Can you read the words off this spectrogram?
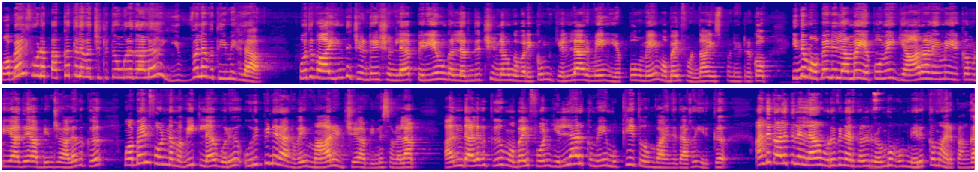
மொபைல் ஃபோனை பக்கத்தில் வச்சுட்டு தூங்குறதால இவ்வளவு தீமைகளா? பொதுவாக இந்த ஜென்ரேஷனில் பெரியவங்கள்லேருந்து சின்னவங்க வரைக்கும் எல்லாருமே எப்போவுமே மொபைல் ஃபோன் தான் யூஸ் பண்ணிகிட்ருக்கோம் இருக்கோம். இந்த மொபைல் இல்லாமல் எப்போவுமே யாராலையுமே இருக்க முடியாது அப்படின்ற அளவுக்கு மொபைல் ஃபோன் நம்ம வீட்டில் ஒரு உறுப்பினராகவே மாறிடுச்சு அப்படின்னு சொல்லலாம். அந்த அளவுக்கு மொபைல் ஃபோன் எல்லாருக்குமே முக்கியத்துவம் வாய்ந்ததாக இருக்குது அந்த காலத்துலலாம் உறவினர்கள் ரொம்பவும் நெருக்கமாக இருப்பாங்க.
